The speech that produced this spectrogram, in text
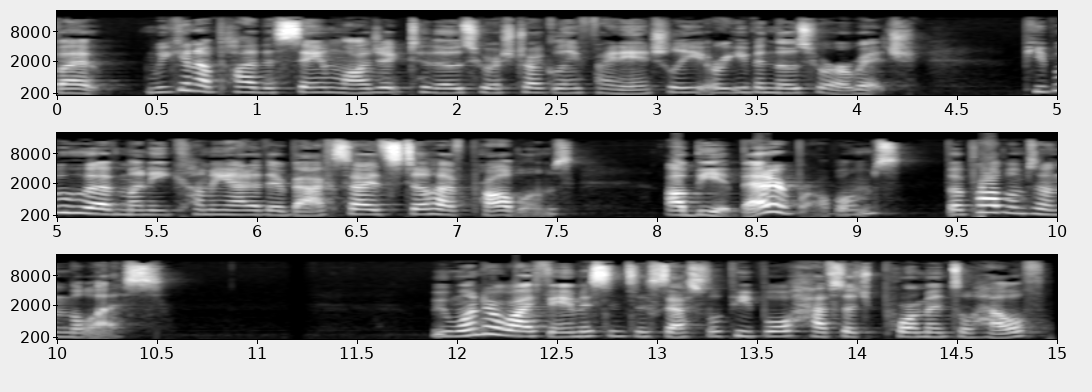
but we can apply the same logic to those who are struggling financially or even those who are rich. People who have money coming out of their backside still have problems, albeit better problems, but problems nonetheless. We wonder why famous and successful people have such poor mental health,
